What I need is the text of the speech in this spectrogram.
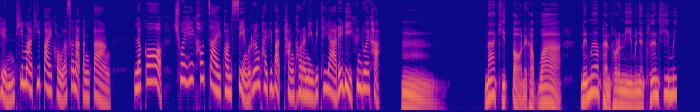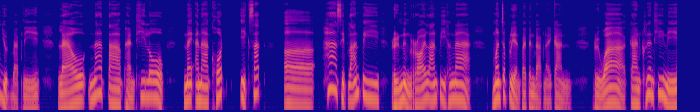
เห็นที่มาที่ไปของลักษณะต่างๆ แล้วก็ช่วยให้เข้าใจความเสี่ยงเรื่องภัยพิบัติทางธรณีวิทยาได้ดีขึ้นด้วยค่ะ อืม น่าคิดต่อนะครับว่า ในเมื่อแผ่นธรณีมันยังเคลื่อนที่ไม่หยุดแบบนี้ แล้วหน้าตาแผนที่โลก ในอนาคตอีกสักเอ่อ50ล้านปีหรือ 100 ล้านปีข้างหน้า มันจะเปลี่ยนไปเป็นแบบไหนกัน หรือว่าการเคลื่อนที่นี้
